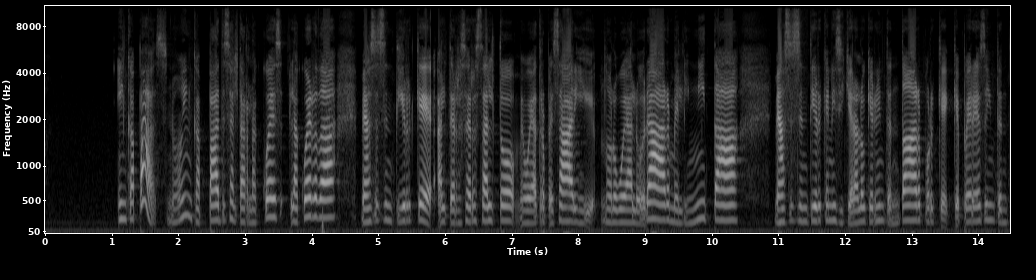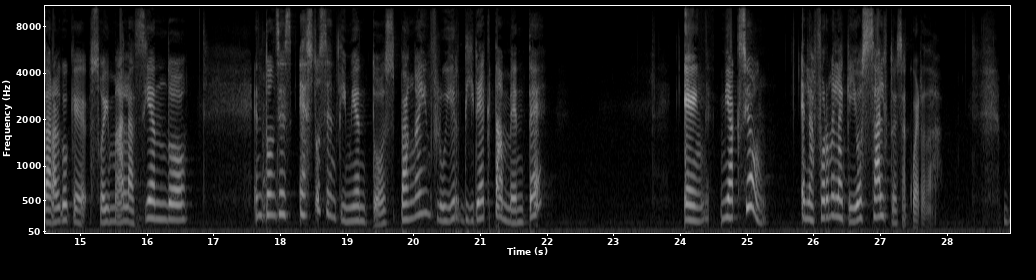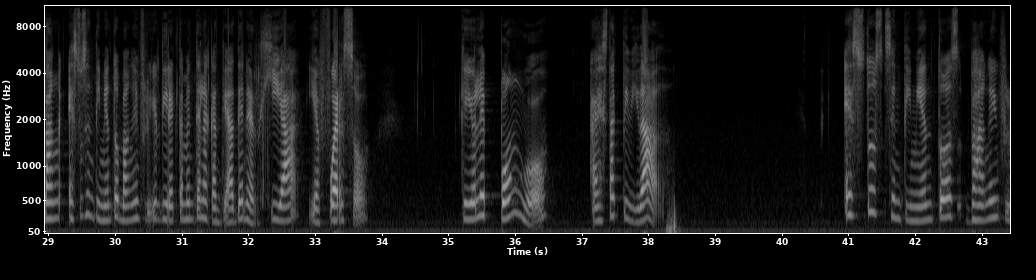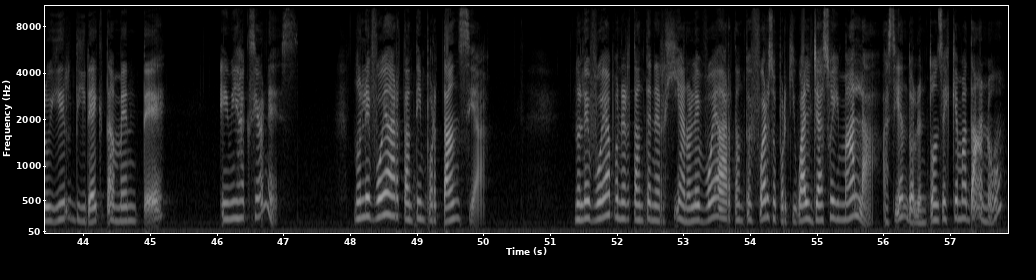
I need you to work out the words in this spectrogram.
incapaz, ¿no? Incapaz de saltar la, cuerda, me hace sentir que al tercer salto me voy a tropezar y no lo voy a lograr, me limita, me hace sentir que ni siquiera lo quiero intentar porque qué pereza intentar algo que soy mal haciendo. Entonces, estos sentimientos van a influir directamente en mi acción, en la forma en la que yo salto esa cuerda van, estos sentimientos van a influir directamente en la cantidad de energía y esfuerzo que yo le pongo a esta actividad. Estos sentimientos van a influir directamente en mis acciones. No les voy a dar tanta importancia. No le voy a poner tanta energía, no le voy a dar tanto esfuerzo porque igual ya soy mala haciéndolo. Entonces, ¿qué más da, no?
